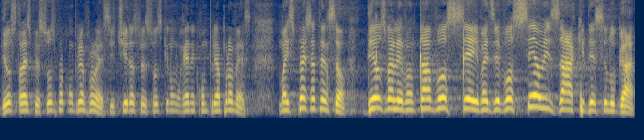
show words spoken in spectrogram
Deus traz pessoas para cumprir a promessa e tira as pessoas que não querem cumprir a promessa. Mas preste atenção: Deus vai levantar você e vai dizer: Você é o Isaac desse lugar.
